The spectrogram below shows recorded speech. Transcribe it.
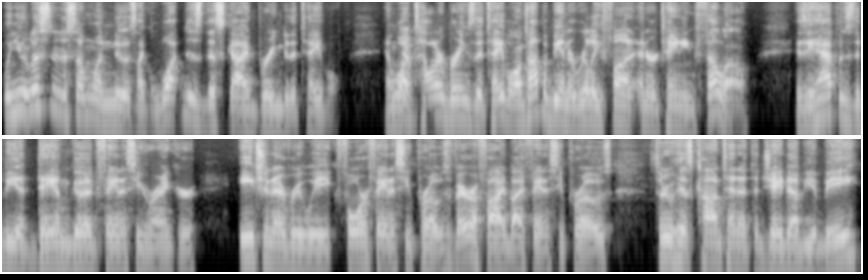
when you're listening to someone new, it's like, what does this guy bring to the table? And what yep. Tyler brings to the table, on top of being a really fun, entertaining fellow, is he happens to be a damn good fantasy ranker each and every week for Fantasy Pros, verified by Fantasy Pros through his content at the JWB.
